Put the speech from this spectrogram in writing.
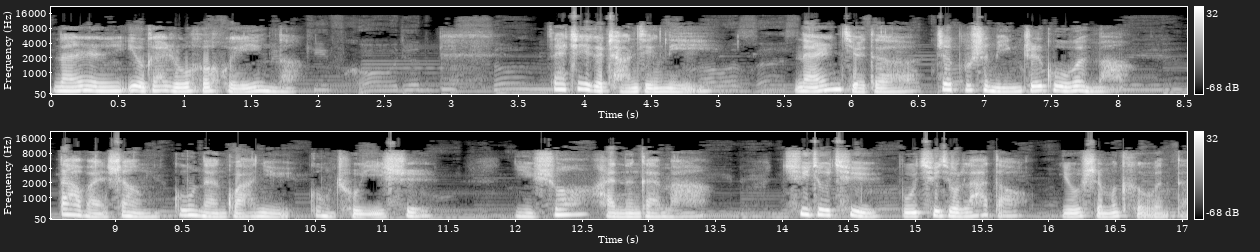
男人又该如何回应呢？在这个场景里，男人觉得这不是明知故问吗？大晚上孤男寡女共处一室，你说还能干嘛？去就去，不去就拉倒，有什么可问的？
